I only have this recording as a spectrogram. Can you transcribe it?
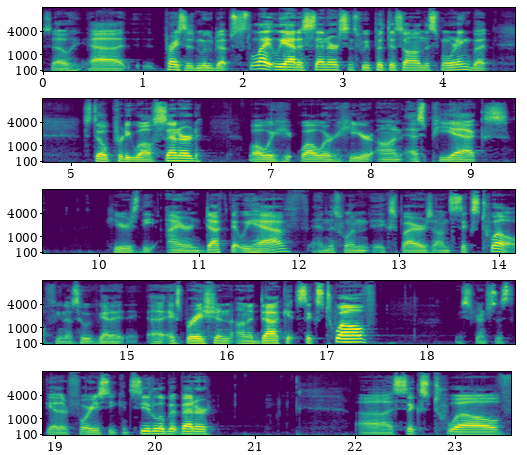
So uh, prices moved up slightly out of center since we put this on this morning, but still pretty well centered. While we're while we're here on SPX, here's the iron duck that we have, and this one expires on 612. You know, so we've got an expiration on a duck at 612. Let me scrunch this together for you so you can see it a little bit better. Uh, 612.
